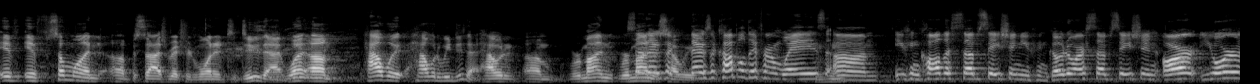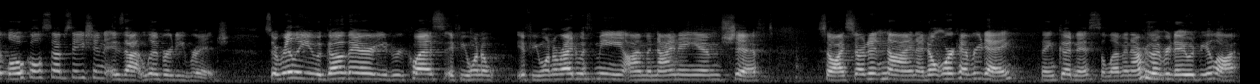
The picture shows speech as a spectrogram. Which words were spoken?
if if someone uh, besides Richard wanted to do that, what um how would how would we do that? How would um remind remind so us there's how we there's a couple different ways. Mhm. Um, you can call the substation. You can go to our substation. Our your local substation is at Liberty Ridge. So really, you would go there. You'd request if you want to if you want to ride with me. I'm a 9 a.m. shift, so I start at nine. I don't work every day. Thank goodness. 11 hours every day would be a lot.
